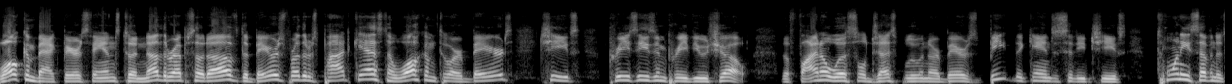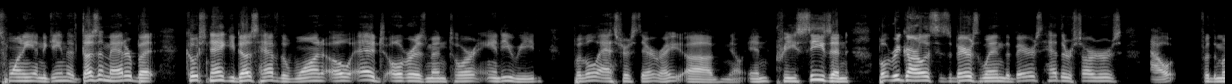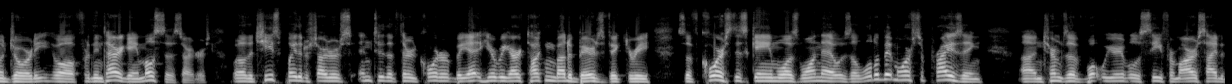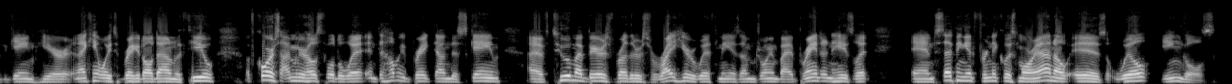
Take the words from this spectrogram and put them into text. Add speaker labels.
Speaker 1: Welcome back, Bears fans, to another episode of the Bears Brothers podcast, and welcome to our Bears Chiefs preseason preview show. The final whistle just blew, and our Bears beat the Kansas City Chiefs 27 to 20 in a game that doesn't matter, but Coach Nagy does have the 1-0 edge over his mentor, Andy Reid. Put a little asterisk there, right? Uh, you know, in preseason. But regardless, it's the Bears win. The Bears had their starters out for the majority, well, for the entire game, most of the starters. Well, the Chiefs played their starters into the third quarter, but yet here we are talking about a Bears victory. So, of course, this game was one that was a little bit more surprising uh, in terms of what we were able to see from our side of the game here. And I can't wait to break it all down with you. Of course, I'm your host, Will DeWitt. And to help me break down this game, I have two of my Bears brothers right here with me as I'm joined by Brandon Hazlett. And stepping in for Nicholas Moriano is Will Ingalls.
